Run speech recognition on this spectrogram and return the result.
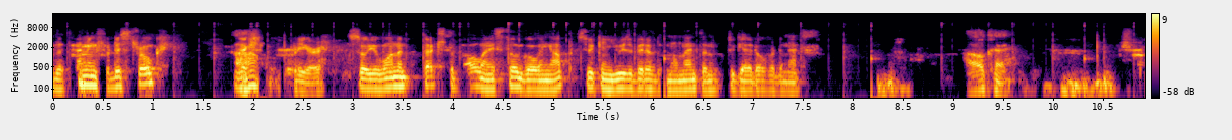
So the timing for this stroke is Uh-huh. actually earlier. So you want to touch the ball when it's still going up, so you can use a bit of the momentum to get it over the net. Okay. Sure,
